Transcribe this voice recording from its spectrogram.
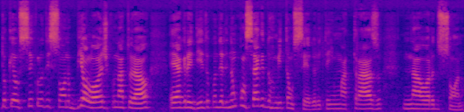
do que o ciclo de sono biológico natural é agredido quando ele não consegue dormir tão cedo. Ele tem um atraso na hora do sono.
